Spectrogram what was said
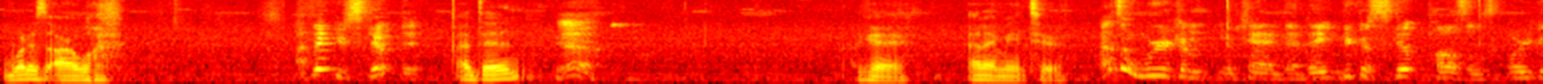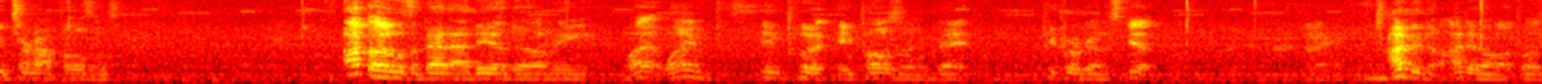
What is R1? I think you skipped it. I did? Yeah. Okay. I didn't mean to. That's a weird com- mechanic that they you could skip puzzles or you could turn off puzzles. I thought it was a bad idea though. I mean, why why in- input a puzzle that people are gonna skip? I, mean, I did I did all the puzzles.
